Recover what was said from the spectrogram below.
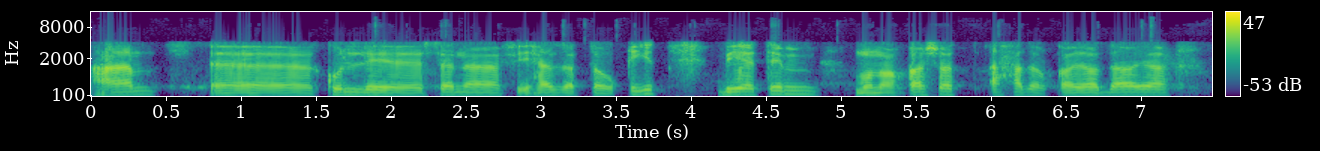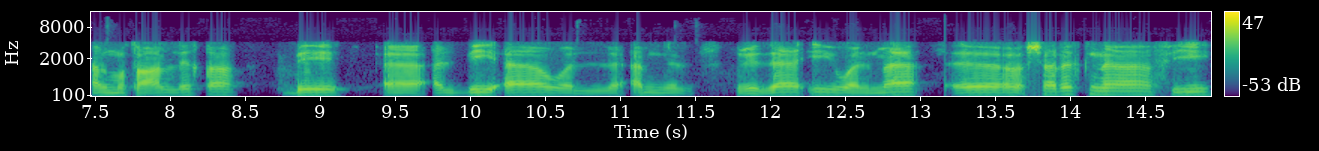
عام آه، كل سنة في هذا التوقيت بيتم مناقشة أحد القضايا المتعلقة بالبيئة والأمن الغذائي والماء. شاركنا في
